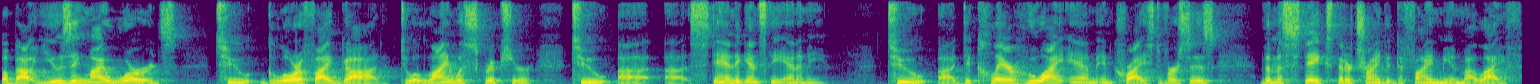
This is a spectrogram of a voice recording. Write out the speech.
about using my words to glorify God, to align with Scripture, to uh, uh, stand against the enemy, to uh, declare who I am in Christ versus the mistakes that are trying to define me in my life.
